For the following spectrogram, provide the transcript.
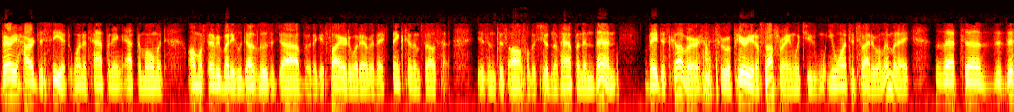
very hard to see it when it's happening at the moment. Almost everybody who does lose a job or they get fired or whatever, they think to themselves, "Isn't this awful? This shouldn't have happened." And then they discover through a period of suffering, which you you want to try to eliminate, that uh, th- this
